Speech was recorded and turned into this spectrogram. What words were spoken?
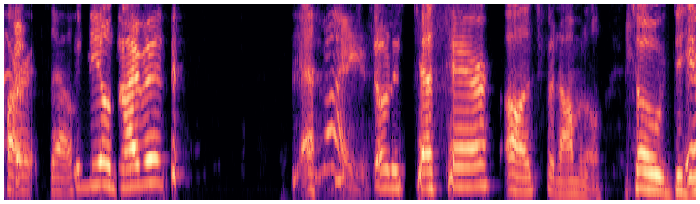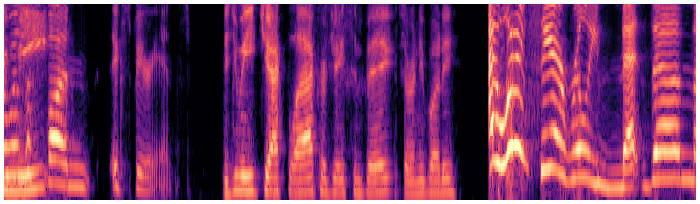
part. So Neil Diamond. Yeah. Nice. Showed his chest hair. Oh, it's phenomenal. So did it you was meet a fun experience. did you meet Jack Black or Jason Biggs or anybody? I wouldn't say I really met them.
